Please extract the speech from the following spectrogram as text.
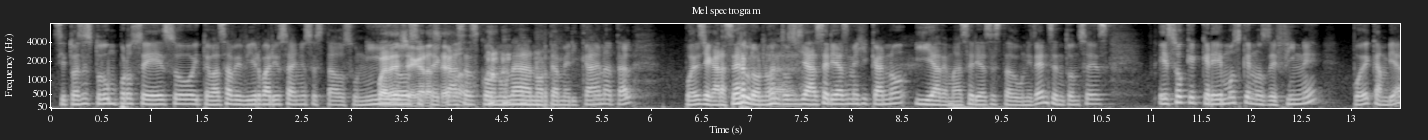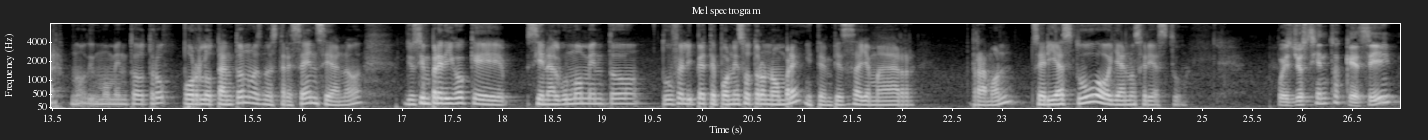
si tú haces todo un proceso y te vas a vivir varios años a Estados Unidos y te casas con una norteamericana, tal, puedes llegar a serlo, ¿no? Entonces ya serías mexicano y además serías estadounidense. Entonces, eso que creemos que nos define puede cambiar, ¿no? De un momento a otro, por lo tanto no es nuestra esencia, ¿no? Yo siempre digo que si en algún momento tú, Felipe, te pones otro nombre y te empiezas a llamar Ramón, ¿serías tú o ya no serías tú? Pues yo siento que sí.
